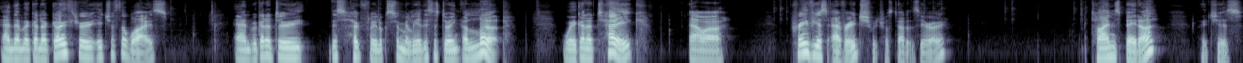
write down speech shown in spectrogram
And then we're going to go through each of the y's. And we're going to do, this hopefully looks familiar, this is doing a lerp. We're going to take our previous average, which will start at zero, times beta, which is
